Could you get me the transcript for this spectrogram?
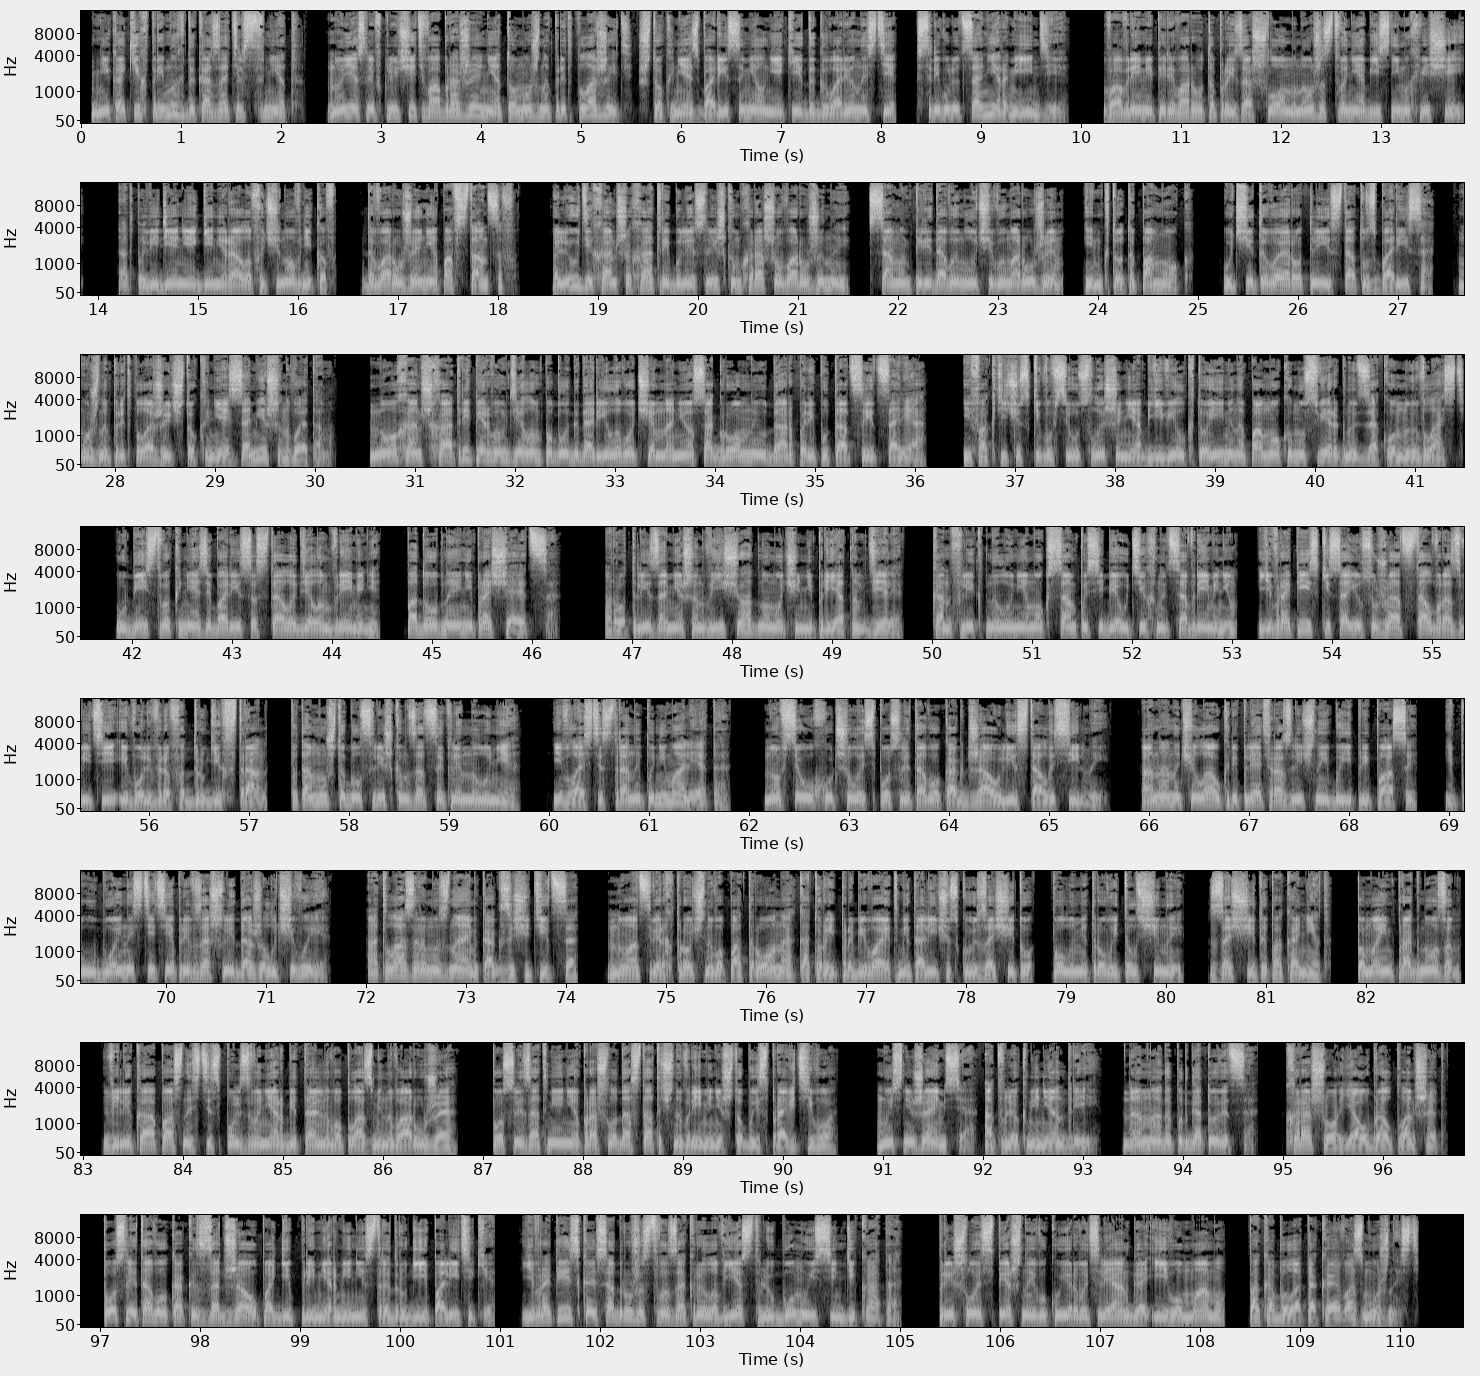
Никаких прямых доказательств нет, но если включить воображение, то можно предположить, что князь Борис имел некие договоренности с революционерами Индии. Во время переворота произошло множество необъяснимых вещей, от поведения генералов и чиновников до вооружения повстанцев. Люди Хан-Шахатри были слишком хорошо вооружены, самым передовым лучевым оружием им кто-то помог. Учитывая Ротли и статус Бориса, можно предположить, что князь замешан в этом. Но Хан-Шхатри первым делом поблагодарил его, чем нанес огромный удар по репутации царя и фактически во всеуслышание объявил, кто именно помог ему свергнуть законную власть. Убийство князя Бориса стало делом времени, подобное не прощается. Ротли замешан в еще одном очень неприятном деле. Конфликт на Луне мог сам по себе утихнуть со временем, Европейский Союз уже отстал в развитии эвольверов от других стран, потому что был слишком зациклен на Луне, и власти страны понимали это. Но все ухудшилось после того, как Джао Ли стала сильной. Она начала укреплять различные боеприпасы, и по убойности те превзошли даже лучевые. От лазера мы знаем, как защититься, но от сверхпрочного патрона, который пробивает металлическую защиту полуметровой толщины, защиты пока нет. По моим прогнозам, велика опасность использования орбитального плазменного оружия. После затмения прошло достаточно времени, чтобы исправить его. Мы снижаемся, отвлек меня Андрей. Нам надо подготовиться. Хорошо, я убрал планшет. После того, как из-за Джао погиб премьер-министр и другие политики, Европейское Содружество закрыло въезд любому из синдиката. Пришлось спешно эвакуировать Лианга и его маму, пока была такая возможность.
